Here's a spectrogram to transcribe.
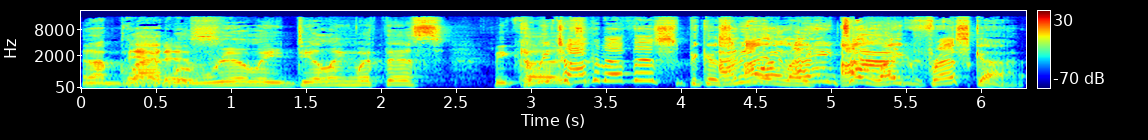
and I'm glad we're really dealing with this. Because Can we talk about this? Because I like anytime, I like Fresca.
